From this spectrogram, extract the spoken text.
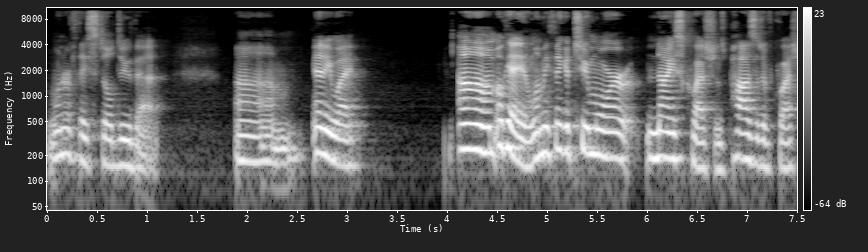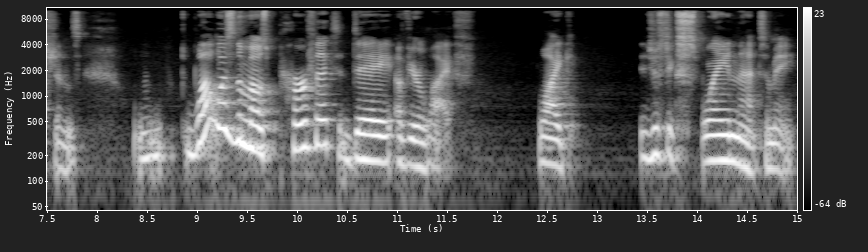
wonder if they still do that. Um, anyway, um, okay, let me think of two more nice questions, positive questions. What was the most perfect day of your life? Like, just explain that to me.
